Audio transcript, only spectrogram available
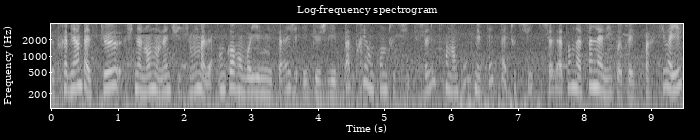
De très bien parce que finalement, mon intuition m'avait encore envoyé le message et que je ne l'ai pas pris en compte tout de suite. J'allais le prendre en compte, mais peut-être pas tout de suite. J'allais attendre la fin de l'année pour être partie, vous voyez.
